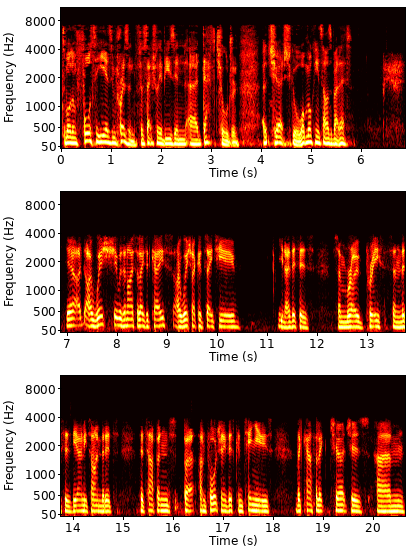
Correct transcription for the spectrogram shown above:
to more than 40 years in prison for sexually abusing uh, deaf children at church school. What more can you tell us about this? Yeah, I, I wish it was an isolated case. I wish I could say to you, you know, this is some rogue priests and this is the only time that it's that's happened, but unfortunately, this continues the Catholic Church's um,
